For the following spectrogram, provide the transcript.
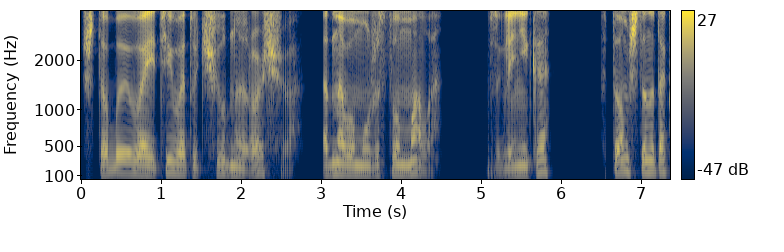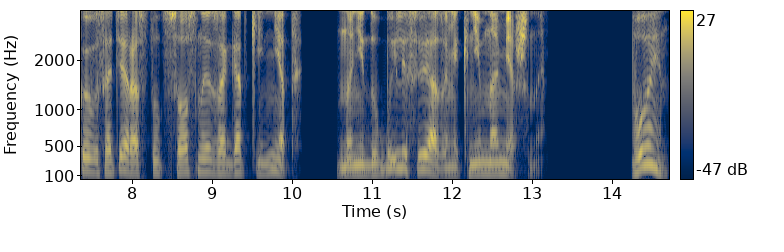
Чтобы войти в эту чудную рощу, одного мужества мало. Взгляни-ка. В том, что на такой высоте растут сосны, загадки нет, но не дубы ли связами к ним намешаны?» «Воин,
